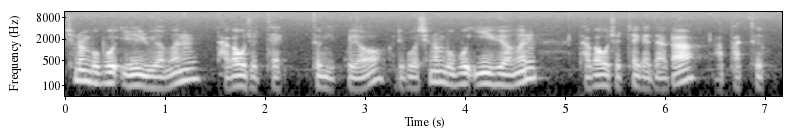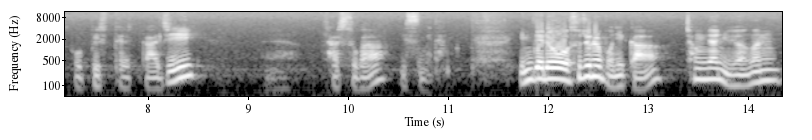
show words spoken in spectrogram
신혼부부 1유형은 다가구 주택 등 있고요. 그리고 신혼부부 2유형은 다가구 주택에다가 아파트, 오피스텔까지 살 수가 있습니다. 임대료 수준을 보니까 청년 유형은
